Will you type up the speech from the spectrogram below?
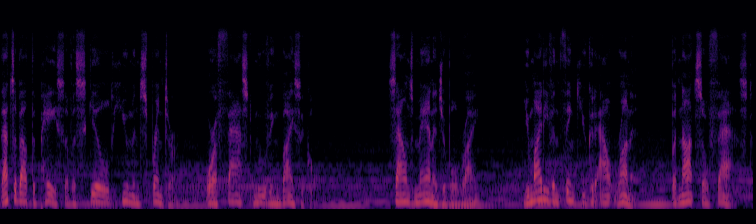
That's about the pace of a skilled human sprinter or a fast-moving bicycle. Sounds manageable, right? You might even think you could outrun it, but not so fast.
